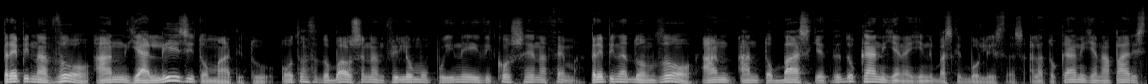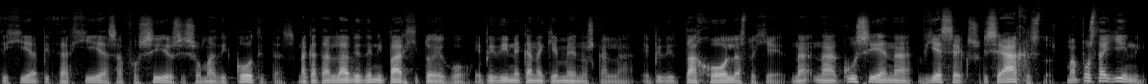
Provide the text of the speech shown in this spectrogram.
Πρέπει να δω αν γυαλίζει το μάτι του όταν θα τον πάω σε έναν φίλο μου που είναι ειδικό σε ένα θέμα. Πρέπει να τον δω αν, αν το μπάσκετ δεν το κάνει για να γίνει μπασκετμπολίστας, αλλά το κάνει για να πάρει στοιχεία πειθαρχίας, αφοσίωσης, ομαδικότητας, να καταλάβει δεν υπάρχει το εγώ, επειδή είναι κανακεμένος καλά, επειδή τα έχω όλα στο χέρι. Να, να ακούσει ένα βγες έξω, είσαι άχρηστος. Μα πώς θα γίνει;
